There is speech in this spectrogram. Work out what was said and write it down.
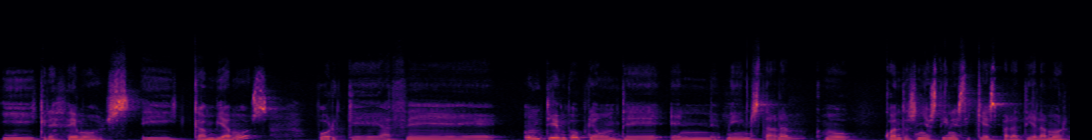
y crecemos y cambiamos porque hace un tiempo pregunté en mi Instagram como cuántos años tienes y qué es para ti el amor.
